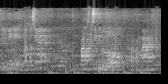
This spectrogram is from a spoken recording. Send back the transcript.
gini, maksudnya pasti dong pernah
